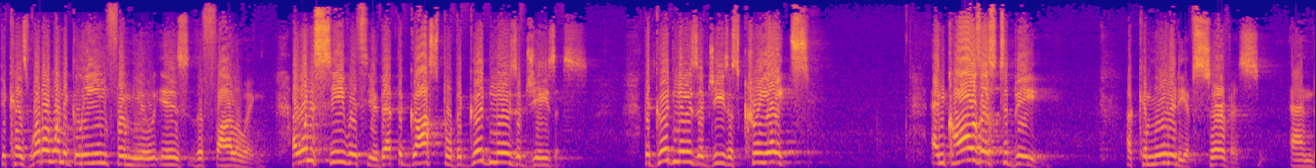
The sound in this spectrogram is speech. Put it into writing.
Because what I want to glean from you is the following. I want to see with you that the gospel, the good news of Jesus, the good news of Jesus creates and calls us to be a community of service and,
